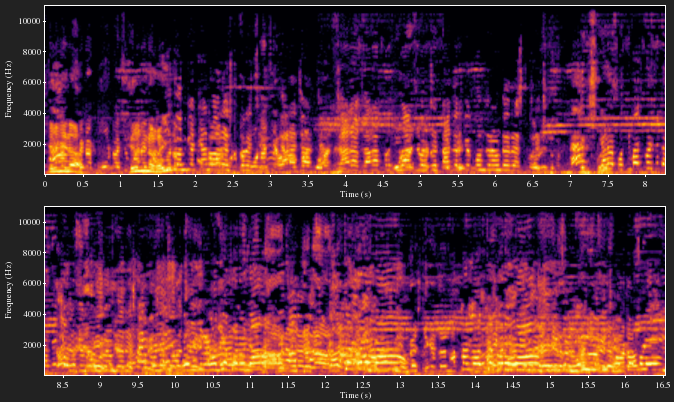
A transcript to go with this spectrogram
খেলবি না খেলবি না ভাই হ্যাঁ? যারা প্রতিবাদ করেছে তাদেরকে লজ্জা করে না লজ্জা করে না ইনভেস্টিগেশন আপনার লজ্জা করে না এই ছোট করে এই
